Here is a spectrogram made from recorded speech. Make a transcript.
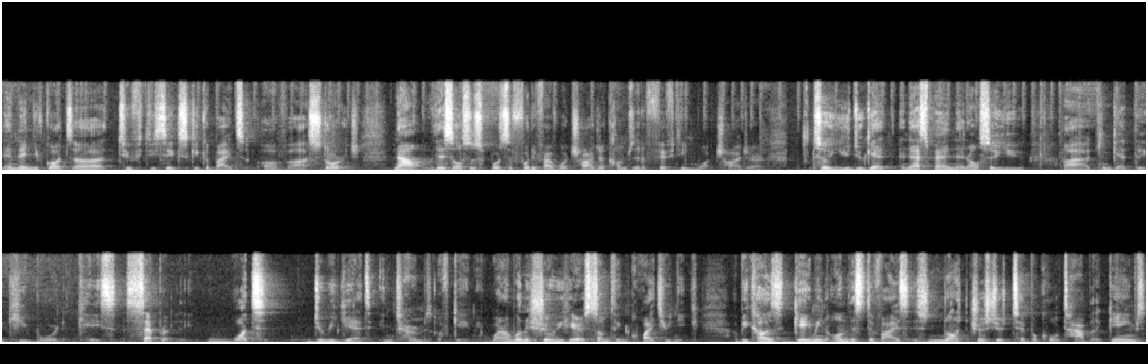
and then you've got uh, 256 gigabytes of uh, storage. Now, this also supports a 45 watt charger, comes with a 15 watt charger. So you do get an S Pen and also you uh, can get the keyboard case separately. What do we get in terms of gaming? What I'm going to show you here is something quite unique because gaming on this device is not just your typical tablet games.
